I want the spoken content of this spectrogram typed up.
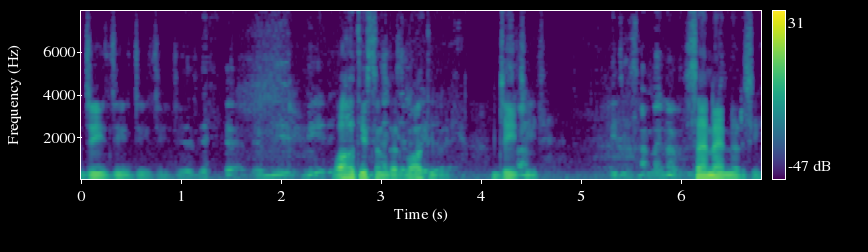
जी जी जी जी जी बहुत ही सुंदर बहुत ही बढ़िया जी जी energy. सन एनर्जी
